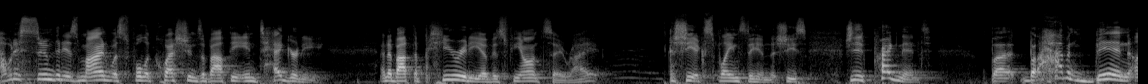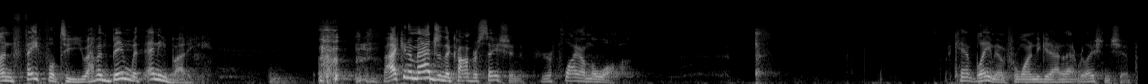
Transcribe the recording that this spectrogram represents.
I would assume that his mind was full of questions about the integrity and about the purity of his fiance, right? She explains to him that she's, she's pregnant, but, but I haven't been unfaithful to you. I haven't been with anybody. I can imagine the conversation if you're a fly on the wall. I can't blame him for wanting to get out of that relationship.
